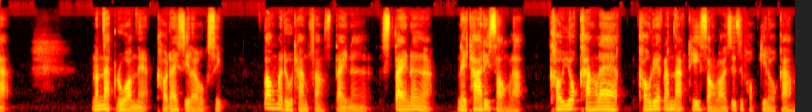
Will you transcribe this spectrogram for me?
ละ น้ำหนักรวมเนี่ยเขาได้ 460 ต้องมาดูทางฝั่งสไตเนอร์สไตเนอร์ในท่าที่ 2 ละ เขายกครั้งแรกเขาเรียกน้ำหนักที่ 246 กิโลกรัม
